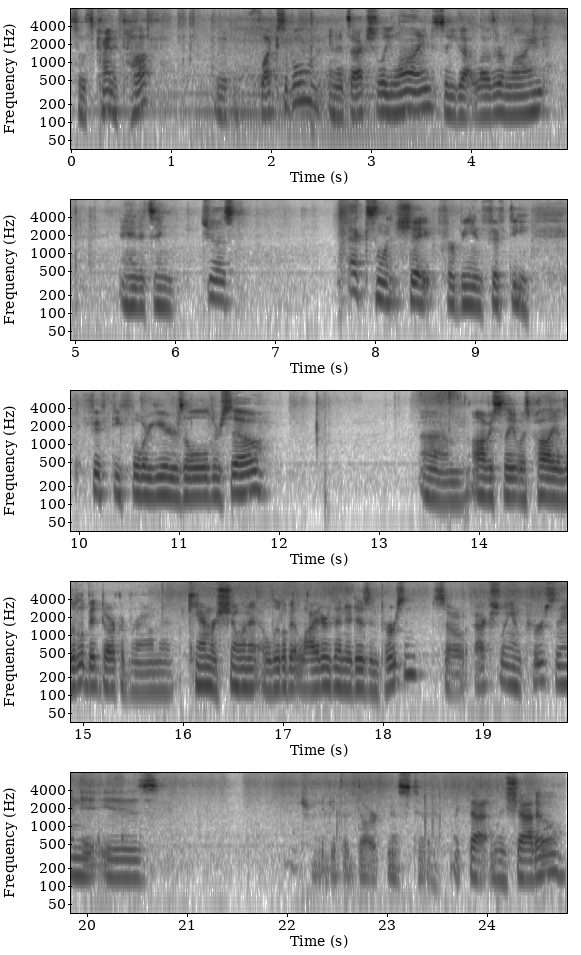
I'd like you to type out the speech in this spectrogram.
so it's kind of tough flexible and it's actually lined so you got leather lined and it's in just excellent shape for being 50 54 years old or so. Um, obviously it was probably a little bit darker brown. The camera's showing it a little bit lighter than it is in person. So actually in person it is I'm trying to get the darkness to like that in the shadow.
